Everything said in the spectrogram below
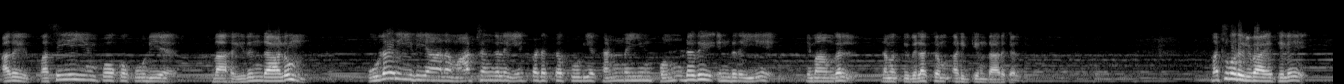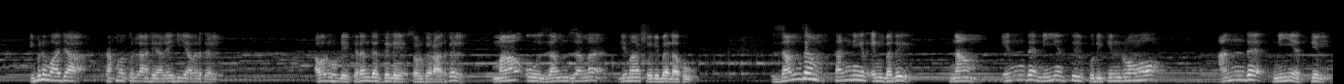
அது பசியையும் போக்கக்கூடியதாக இருந்தாலும் உல ரீதியான மாற்றங்களை ஏற்படுத்தக்கூடிய தன்மையும் கொண்டது என்பதையே இமாம்கள் நமக்கு விளக்கம் அளிக்கின்றார்கள். மற்றொரு விவாயத்திலே இப்னு மாஜா ரஹமத்துல்லாஹி அலஹி அவர்கள் அவர்களுடைய கிரந்தத்திலே சொல்கிறார்கள் மா உ ஜம்சம லிமா ஷுரிபலஹு ஜம்சம் தண்ணீர் என்பது நாம் எந்த நீயத்தில் குடிக்கின்றோமோ அந்த நீயத்தில்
